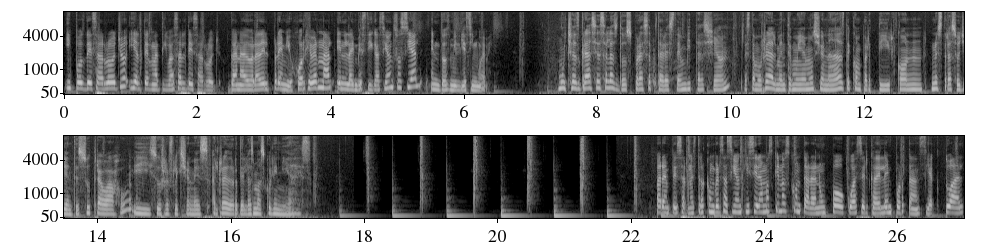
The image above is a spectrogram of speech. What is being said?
y posdesarrollo y alternativas al desarrollo, ganadora del premio Jorge Bernal en la investigación social en 2019. Muchas gracias a las dos por aceptar esta invitación. Estamos realmente muy emocionadas de compartir con nuestras oyentes su trabajo y sus reflexiones alrededor de las masculinidades. Para empezar nuestra conversación, quisiéramos que nos contaran un poco acerca de la importancia actual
